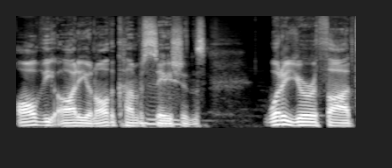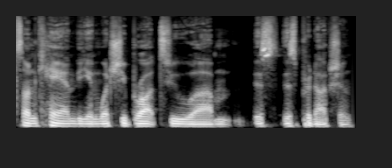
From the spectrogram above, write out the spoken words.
all the audio and all the mm-hmm. conversations. Mm what are your thoughts on Candy and what she brought to um, this this production?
